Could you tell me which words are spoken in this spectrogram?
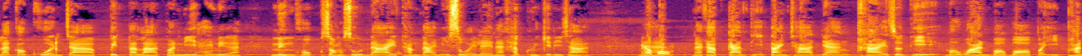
และก็ควรจะปิดตลาดวันนี้ให้เหนือ 1620 ได้ทำได้นี่สวยเลยนะครับ คุณกิติชาติ ครับนะผมนะครับการที่ต่างชาติยังขายสุทธิเมื่อวานบ่อๆไปอีกพัน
